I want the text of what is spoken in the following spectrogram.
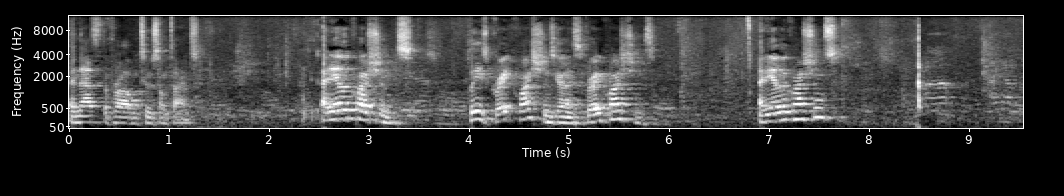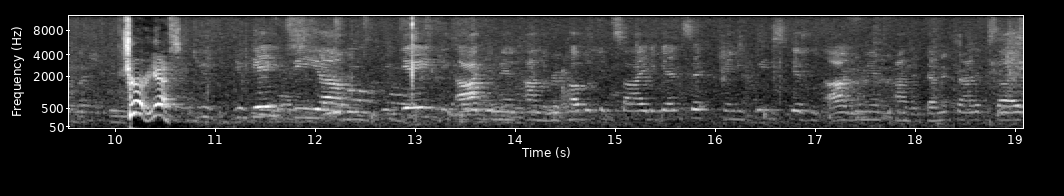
And that's the problem too sometimes. Any other questions? Please, great questions, guys. Great questions. Any other questions? Uh, I have a question. Sure, yes. You, you gave the, um, you gave the argument on the Republican side against it. Can you please give the argument on the Democratic side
